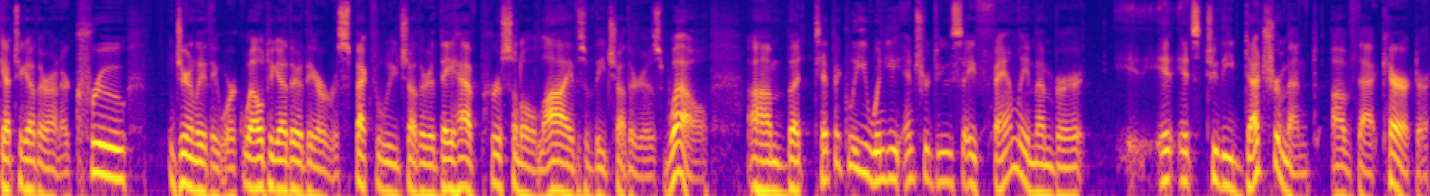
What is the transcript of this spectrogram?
get together on a crew, generally they work well together. They are respectful of each other. They have personal lives with each other as well. Um, but typically when you introduce a family member it, it's to the detriment of that character.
